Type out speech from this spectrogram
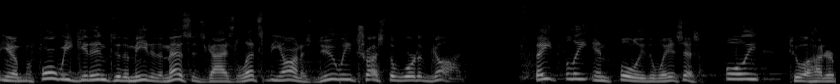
you know, before we get into the meat of the message, guys, let's be honest. Do we trust the Word of God faithfully and fully, the way it says, fully to 100%?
